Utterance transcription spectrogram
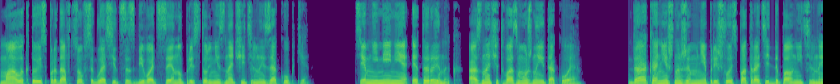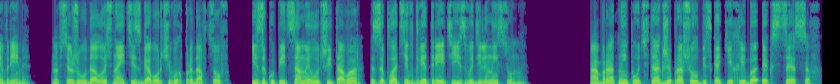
Мало кто из продавцов согласится сбивать цену при столь незначительной закупке. Тем не менее, это рынок, а значит, возможно и такое. Да, конечно же, мне пришлось потратить дополнительное время, но все же удалось найти сговорчивых продавцов и закупить самый лучший товар, заплатив две трети из выделенной суммы. Обратный путь также прошел без каких-либо эксцессов.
